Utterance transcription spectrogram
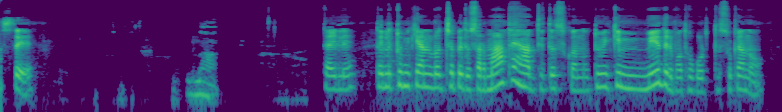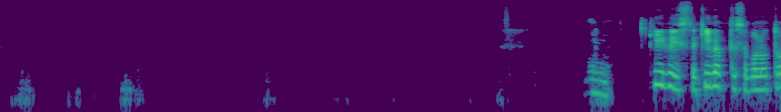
আছে? না। তাইলে তাইলে তুমি কেন লজ্জা পেতেছো? আর মাথায় হাত দিতেছো কেন? তুমি কি মেয়েদের মতো করতেছো কেন? কি হয়েছে কি ভাবতেছো বলো তো?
